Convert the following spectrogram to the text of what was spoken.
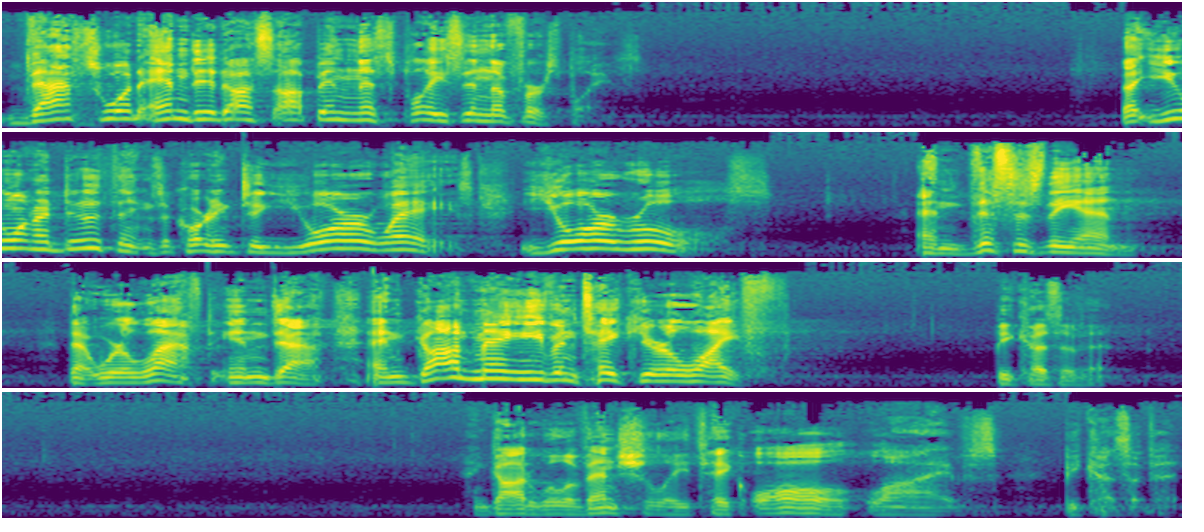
that's what ended us up in this place in the first place that you want to do things according to your ways, your rules. And this is the end that we're left in death. And God may even take your life because of it. And God will eventually take all lives because of it.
